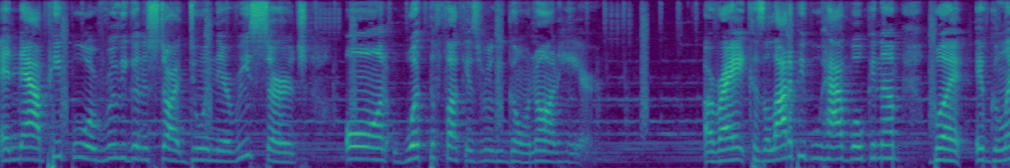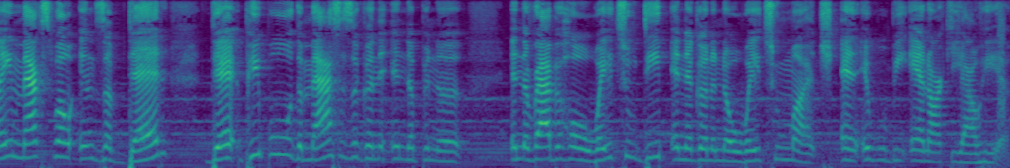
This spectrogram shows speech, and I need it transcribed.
And now people are really going to start doing their research on what the fuck is really going on here. All right? Because a lot of people have woken up. But if Ghislaine Maxwell ends up dead, dead people, the masses are going to end up in a in the rabbit hole way too deep and they're gonna know way too much and it will be anarchy out here.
